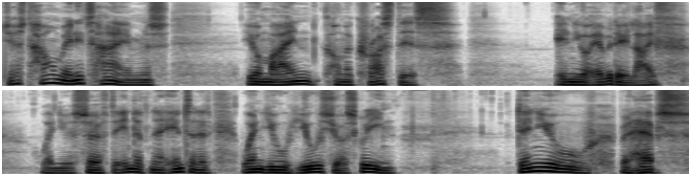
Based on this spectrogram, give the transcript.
just how many times your mind come across this in your everyday life when you surf the internet, when you use your screen, then you perhaps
